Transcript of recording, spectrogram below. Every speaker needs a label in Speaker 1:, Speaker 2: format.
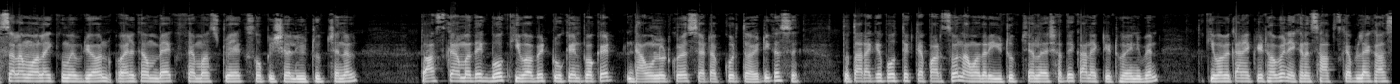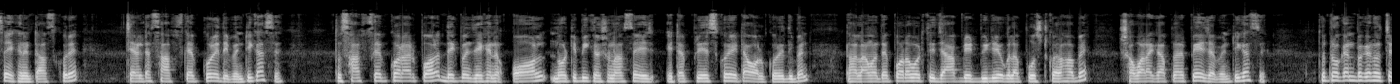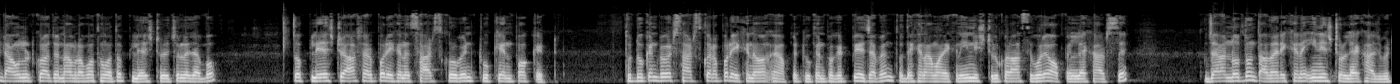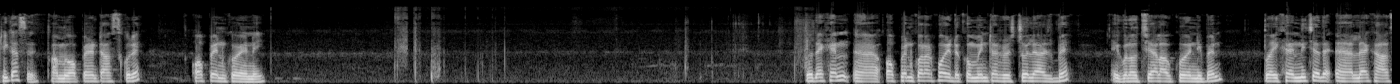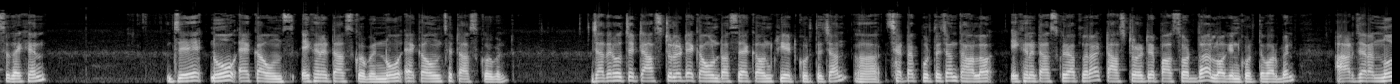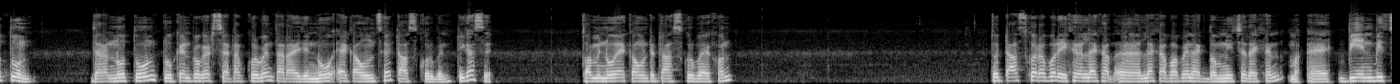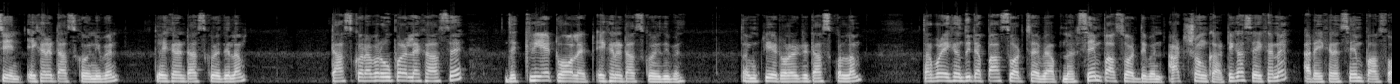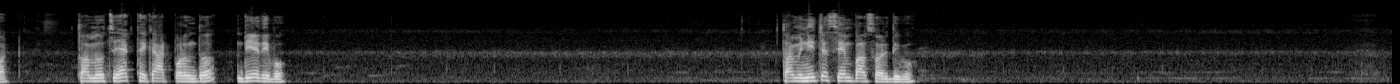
Speaker 1: আসসালামু আলাইকুম everyone welcome back famous to X official YouTube channel তো আজকে আমরা দেখব কীভাবে টোকেন পকেট ডাউনলোড করে সেট আপ করতে হয়, ঠিক আছে? তো তার আগে প্রত্যেকটা পার্সন আমাদের ইউটিউব চ্যানেলের সাথে কানেক্টেড হয়ে নেবেন। তো কীভাবে কানেক্টেড হবেন? এখানে সাবস্ক্রাইব লেখা আছে, এখানে টাচ করে চ্যানেলটা সাবস্ক্রাইব করে দিবেন, ঠিক আছে? তো সাবস্ক্রাইব করার পর দেখবেন যে এখানে অল নোটিফিকেশন আছে এটা প্রেস করে, এটা অল করে দিবেন। তাহলে আমাদের পরবর্তী যে আপডেট ভিডিওগুলো পোস্ট করা হবে, সবার আগে আপনারা পেয়ে যাবেন, ঠিক আছে? তো টোকেন প্যাকেট হচ্ছে ডাউনলোড করার জন্য আমরা প্রথমত প্লে স্টোরে চলে যাব। তো প্লে স্টোরে আসার পর এখানে সার্চ করবেন টোকেন পকেট তো টোকেন পকেট সার্চ করার পর এখানে আপনি টোকেন পকেট পেয়ে যাবেন। তো দেখেন আমার এখানে ইনস্টল করা আছে বলে ওপেন লেখা আসছে। যারা নতুন তাদের এখানে ইনস্টল লেখা আসবে, ঠিক আছে? তো আমি ওপেনে টাচ করে ওপেন করে নেই। তো দেখেন ওপেন করার পর এরকম ইন্টারফেস চলে আসবে। এগুলো হচ্ছে অ্যালাউ করে নেবেন। তো এখানে নিচে লেখা আছে দেখেন যে নো অ্যাকাউন্টস এখানে টাচ করবেন নো অ্যাকাউন্টসে টাচ করবেন। যাদের হচ্ছে টাচ টয়লেট অ্যাকাউন্ট আছে অ্যাকাউন্ট ক্রিয়েট করতে চান সেট আপ করতে চান, তাহলে এখানে টাচ করে আপনারা টাচ টয়লেটের পাসওয়ার্ড দা লগ ইন করতে পারবেন। আর যারা নতুন যারা নতুন টোকেন পকেট সেট আপ করবেন, তারা এই যে নো অ্যাকাউন্টসে টাচ করবেন, ঠিক আছে? তো আমি নো অ্যাকাউন্টে টাচ করব এখন। তো টাচ করার পর এখানে লেখা লেখা পাবেন একদম নিচে দেখেন বিএনবি চেন এখানে টাচ করে নেবেন। তো এখানে টাচ করে দিলাম। টাচ করার পর উপরে লেখা আছে যে ক্রিয়েট ওয়ালেট এখানে টাচ করে দিবেন। তো আমি ক্রিয়েট ওয়ালেটে টাচ করলাম। তারপর এখানে দুইটা পাসওয়ার্ড চাইবে আপনার। সেম পাসওয়ার্ড দিবেন, আট সংখ্যা, ঠিক আছে? এখানে আর এখানে সেম পাসওয়ার্ড তো আমি হচ্ছে এক থেকে আট পর্যন্ত দিয়ে দিব। তো আমি নিচে সেম পাসওয়ার্ড দিব।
